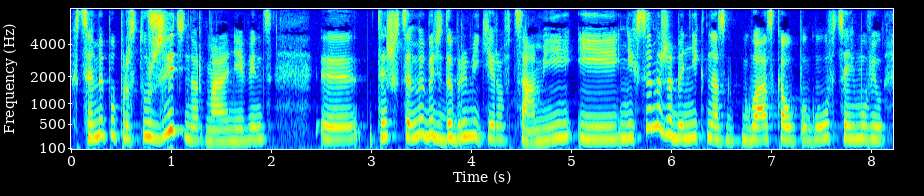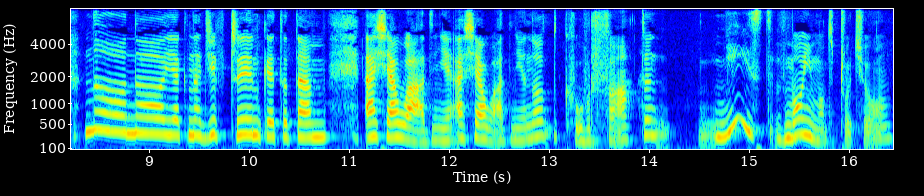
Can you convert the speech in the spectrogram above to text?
chcemy po prostu żyć normalnie, więc y, też chcemy być dobrymi kierowcami i nie chcemy, żeby nikt nas głaskał po główce i mówił: No, no, jak na dziewczynkę, to tam Asia ładnie, Asia ładnie. No kurwa, to nie jest w moim odczuciu.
